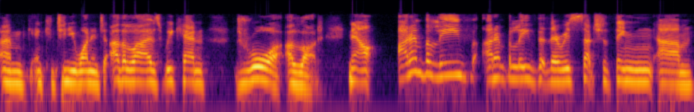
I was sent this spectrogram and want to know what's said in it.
um, and continue on into other lives, we can draw a lot. Now, I don't believe I don't believe that there is such a thing. Um,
